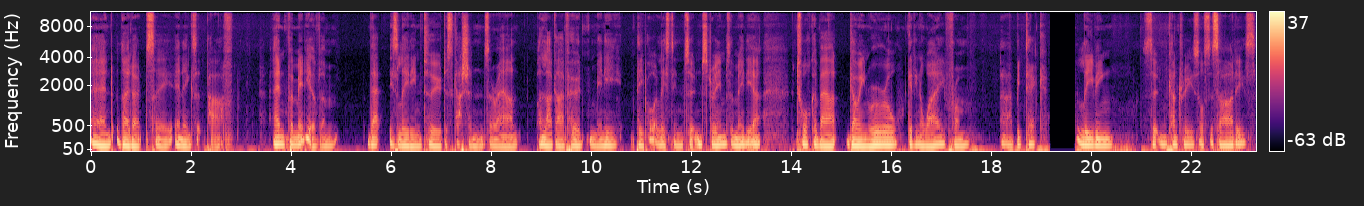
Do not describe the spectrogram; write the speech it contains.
and they don't see an exit path. And for many of them, that is leading to discussions around, like I've heard many people, at least in certain streams of media, talk about going rural, getting away from uh, big tech, leaving certain countries or societies,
